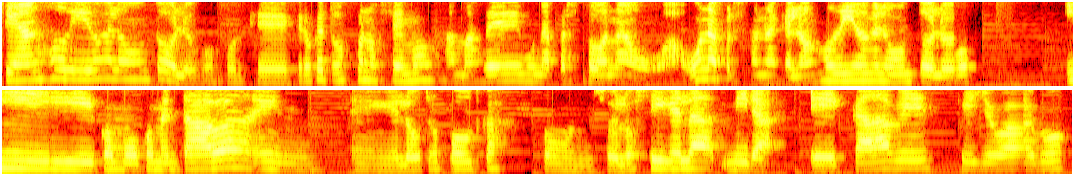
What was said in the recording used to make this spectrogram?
¿Te han jodido el odontólogo? Porque creo que todos conocemos a más de una persona o a una persona que lo han jodido en el odontólogo. Y como comentaba en, en el otro podcast con Solo Síguela, mira, eh, cada vez que yo hago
